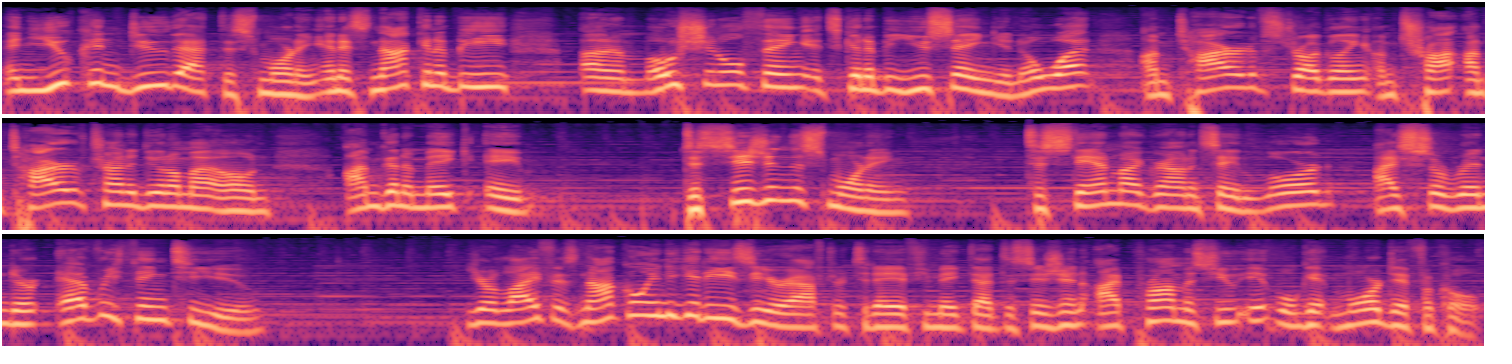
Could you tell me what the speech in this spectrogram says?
And you can do that this morning. And it's not going to be an emotional thing. It's going to be you saying, you know what? I'm tired of struggling. I'm, try- I'm tired of trying to do it on my own. I'm going to make a decision this morning to stand my ground and say, Lord, I surrender everything to you. Your life is not going to get easier after today if you make that decision. I promise you, it will get more difficult.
